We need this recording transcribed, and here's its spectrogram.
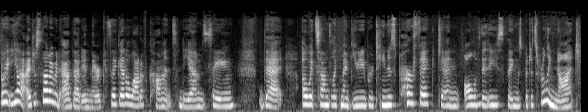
But yeah, I just thought I would add that in there because I get a lot of comments and DMs saying that, oh, it sounds like my beauty routine is perfect and all of these things, but it's really not.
